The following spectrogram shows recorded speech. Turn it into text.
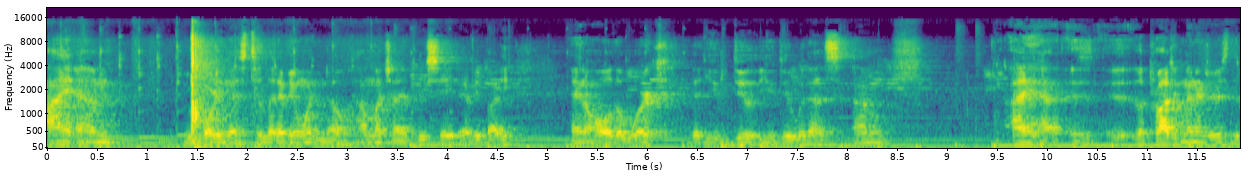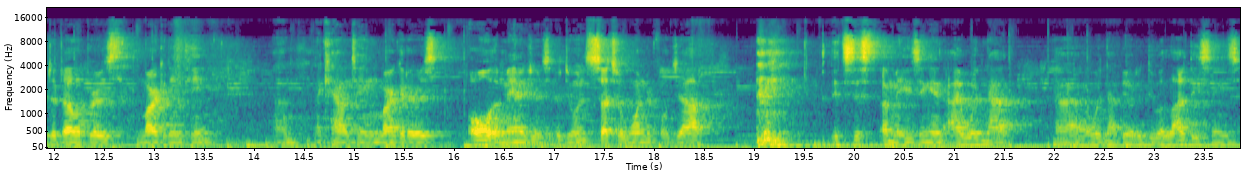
I am recording this to let everyone know how much I appreciate everybody and all the work that you do you do with us. Um, I have, the project managers, the developers, marketing team, um, accounting, marketers, all the managers are doing such a wonderful job. it's just amazing, and I would not uh, I would not be able to do a lot of these things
